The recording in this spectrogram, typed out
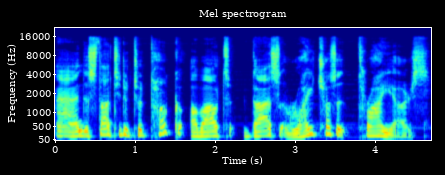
and started to talk about God's righteous trials.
